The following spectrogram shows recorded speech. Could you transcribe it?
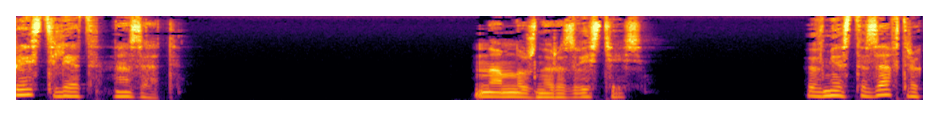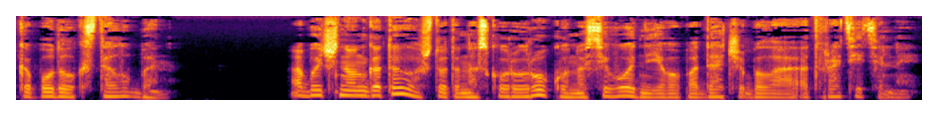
Шесть лет назад. Нам нужно развестись. Вместо завтрака подал к столу Бен. Обычно он готовил что-то на скорую руку, но сегодня его подача была отвратительной,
